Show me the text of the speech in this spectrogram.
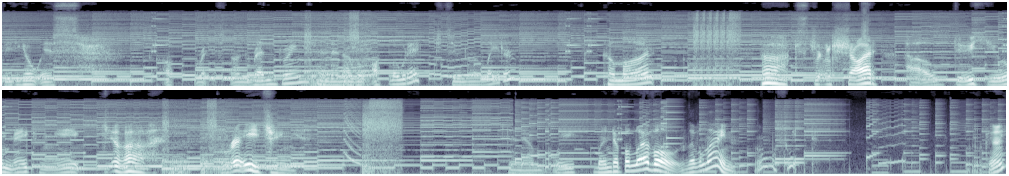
video is up on rendering, and then I will upload it sooner or later. Come on. Ah, string shot. How do you make me uh, raging? And now we went up a level, level 9. Oh, sweet. Okay,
